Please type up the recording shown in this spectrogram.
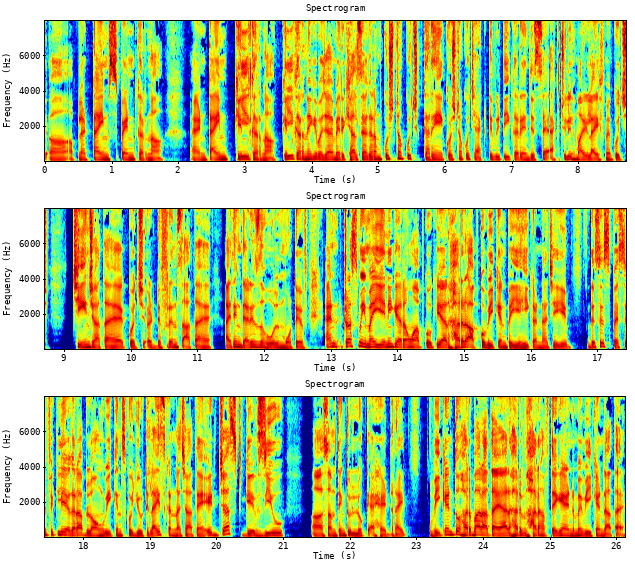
अपना टाइम स्पेंड करना एंड टाइम किल करना। किल करने के बजाय मेरे ख्याल से अगर हम कुछ ना कुछ करें, कुछ ना कुछ एक्टिविटी करें, जिससे एक्चुअली हमारी लाइफ में कुछ चेंज आता है, कुछ डिफरेंस आता है. I think that is the whole motive and trust me मैं ये नहीं कह रहा हूँ आपको कि यार हर आपको वीकेंड पे यही करना चाहिए. दिस इज़ स्पेसिफिकली अगर आप लॉन्ग वीकेंड्स को यूटिलाइज करना चाहते हैं it just gives you something to look ahead right weekend तो हर बार आता है यार, हर हर हफ़्ते के एंड में वीकेंड आता है.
